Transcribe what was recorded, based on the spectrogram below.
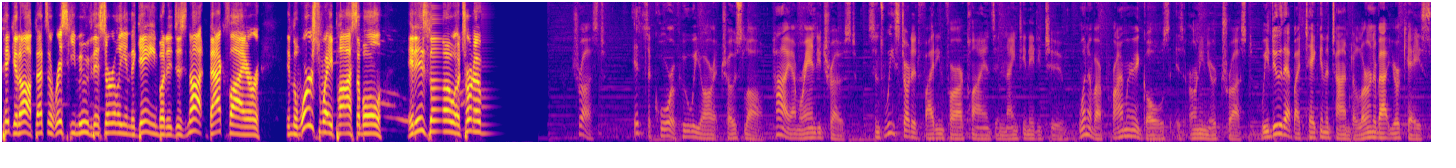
pick it up. That's a risky move this early in the game, but it does not backfire in the worst way possible it is, though, a turnover. Trust. It's the core of who we are at Trost Law. Hi, I'm Randy Trost. Since we started fighting for our clients in 1982, one of our primary goals is earning your trust. We do that by taking the time to learn about your case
